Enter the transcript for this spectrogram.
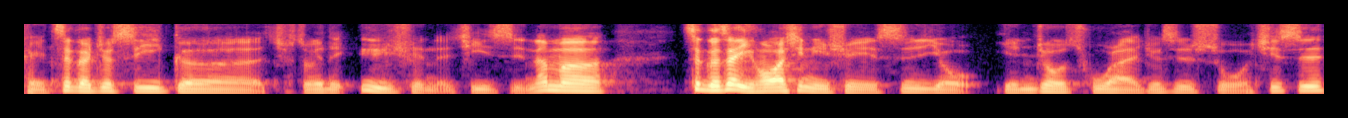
OK，这个就是一个所谓的预选的机制。那么这个在演化心理学也是有研究出来，就是说，其实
